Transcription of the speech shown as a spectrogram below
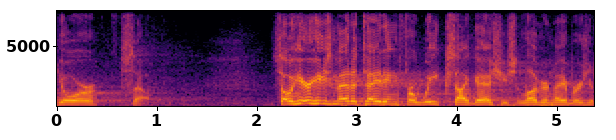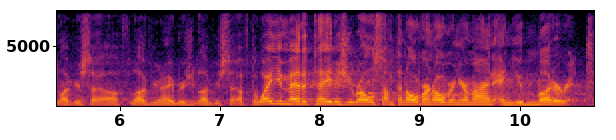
yourself. So here he's meditating for weeks, I guess. You should love your neighbors, you love yourself. Love your neighbors, you love yourself. The way you meditate is you roll something over and over in your mind and you mutter it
